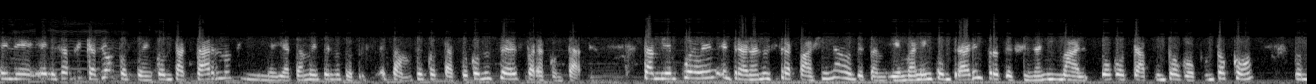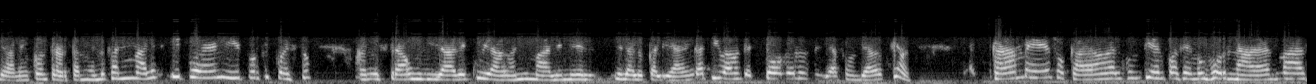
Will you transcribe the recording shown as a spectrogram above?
en, en esa aplicación pues pueden contactarnos y inmediatamente nosotros estamos en contacto con ustedes para contarles. También pueden entrar a nuestra página donde también van a encontrar en proteccionanimalbogotá.go.co donde van a encontrar también los animales y pueden ir, por supuesto, a nuestra unidad de cuidado animal en, el, en la localidad de Engativá, donde todos los días son de adopción. Cada mes o cada algún tiempo hacemos jornadas más,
